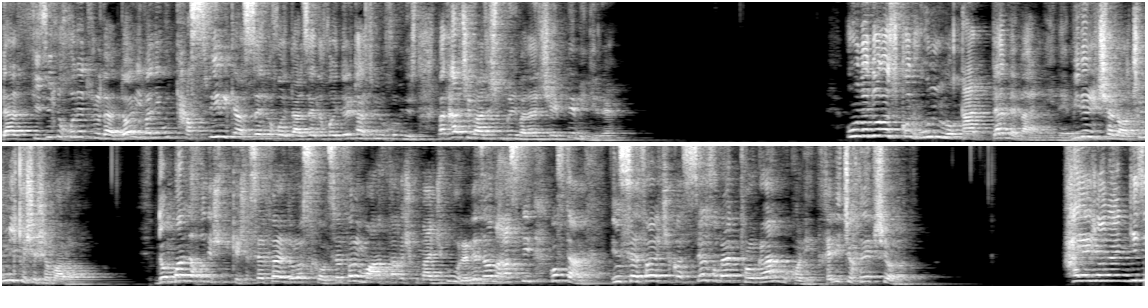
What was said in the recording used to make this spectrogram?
در فیزیک خودت رو در داری ولی اون تصویری که از ذهن خودت در ذهن خودت داری تصویر خوبی نیست. بعد هر چی ورزش می‌کنی بدن shape نمی‌گیره. اون درست کن. اون مقدمه بر اینه. می‌دونی چرا؟ چون می‌کشه شما رو. دنبال خودش می‌کشه. self رو درست کن. self رو موفقش کن. مجبوره. نظام هستی گفتم این self رو چیکار؟ self رو باید program بکنید خیلی جالب شد. هیجان انگیز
